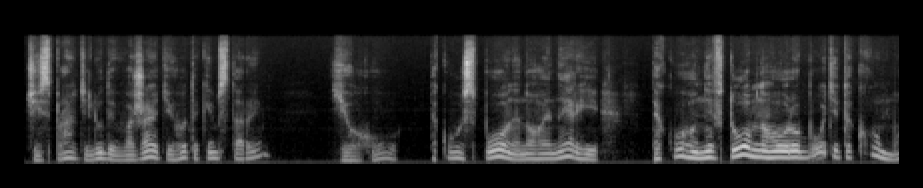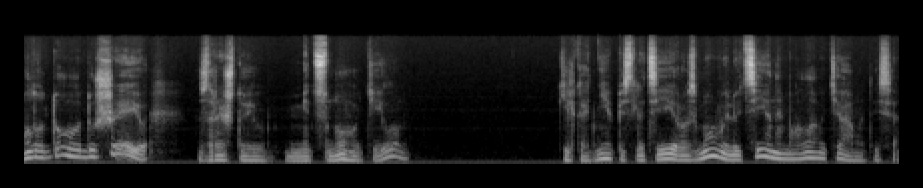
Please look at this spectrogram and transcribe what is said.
Чи справді люди вважають його таким старим? Його, такого сповненого енергії, такого невтомного у роботі, такого молодого душею, зрештою, міцного тілом. Кілька днів після цієї розмови Люція не могла отямитися.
